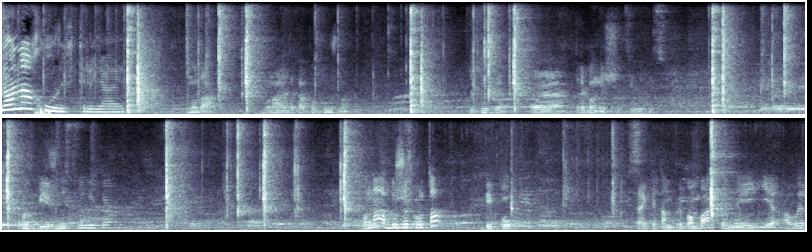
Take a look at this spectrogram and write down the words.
Ну вона хуже стріляє. Ну так. Да. Вона не така потужна. І дуже е, треба нижче цілитись. Розбіжність велика. Вона дуже крута, типу, всякі там прибамбаси в неї є, але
